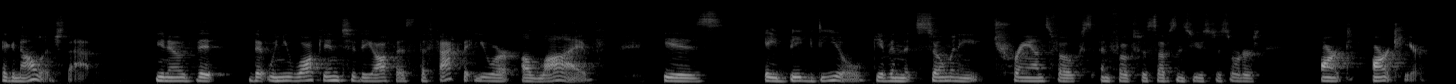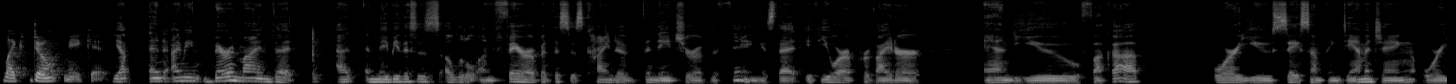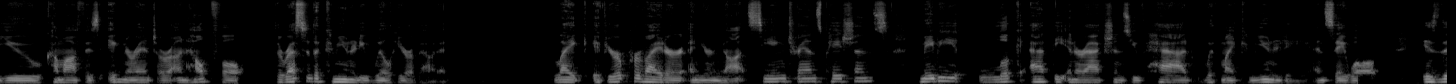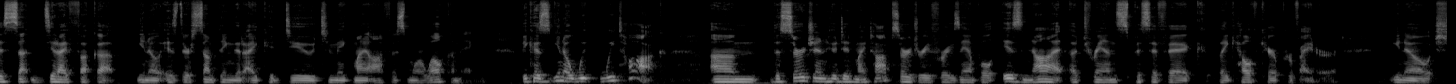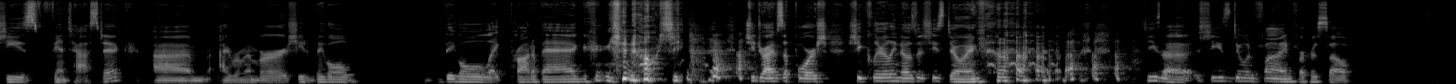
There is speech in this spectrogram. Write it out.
acknowledge that. You know, that that when you walk into the office, the fact that you are alive is a big deal given that so many trans folks and folks with substance use disorders aren't aren't here like don't make it yep and i mean bear in mind that at, and maybe this is a little unfair but this is kind of the nature of the thing is that if you are a provider and you fuck up or you say something damaging or you come off as ignorant or unhelpful the rest of the community will hear about it. Like, if you're a provider and you're not seeing trans patients, maybe look at the interactions you've had with my community and say, well, is this, did I fuck up? You know, is there something that I could do to make my office more welcoming? Because, you know, we, we talk. Um, the surgeon who did my top surgery, for example, is not a trans specific like healthcare provider. You know, she's fantastic. Um, I remember she had a big old big old like Prada bag. you know, she she drives a Porsche. She clearly knows what she's doing. she's a she's doing fine for herself.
